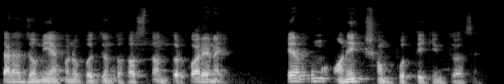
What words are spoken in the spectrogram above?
তারা জমি এখনও পর্যন্ত হস্তান্তর করে নাই। এরকম অনেক সম্পত্তি কিন্তু আছে।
